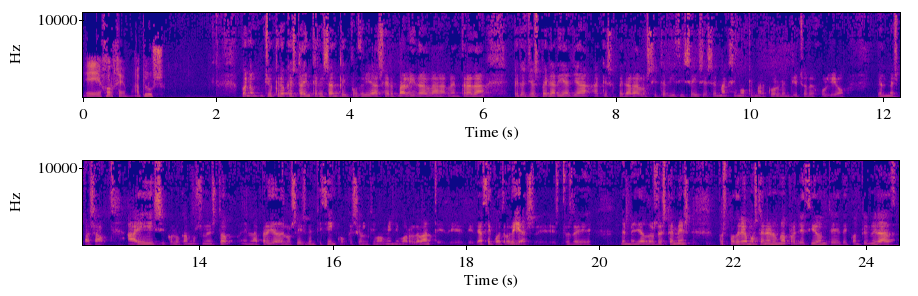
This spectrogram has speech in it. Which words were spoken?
Eh, Jorge, A+. Bueno, yo creo que está interesante y podría ser válida la, entrada, pero yo esperaría ya a que superara los 7.16, ese máximo que marcó el 28 de julio del mes pasado. Ahí, si colocamos un stop en la pérdida de los 6.25, que es el último mínimo relevante de, hace cuatro días, eh, esto es de, mediados de este mes, pues podríamos tener una proyección de, continuidad,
